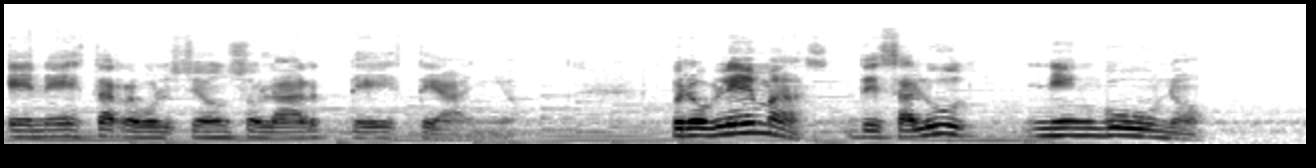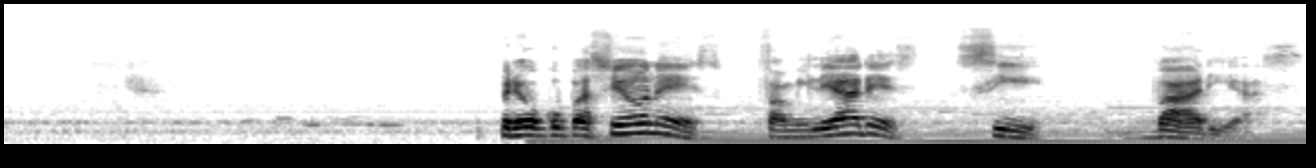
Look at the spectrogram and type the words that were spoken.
en esta revolución solar de este año. Problemas de salud, ninguno. Preocupaciones familiares, sí, varias.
